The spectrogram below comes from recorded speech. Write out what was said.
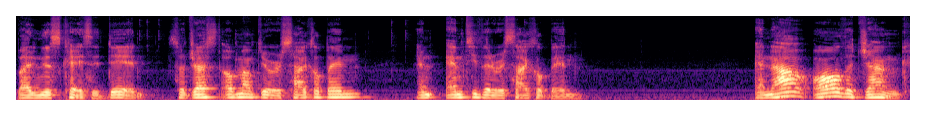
but in this case it did. So just open up your recycle bin and empty the recycle bin. And now all the junk,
